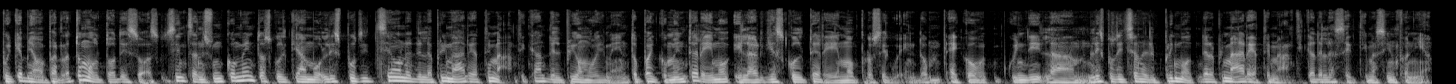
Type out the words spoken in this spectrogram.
Poiché abbiamo parlato molto, adesso senza nessun commento ascoltiamo l'esposizione della prima area tematica del primo movimento, poi commenteremo e la riascolteremo proseguendo. Ecco quindi la, l'esposizione del primo, della prima area tematica della settima sinfonia.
